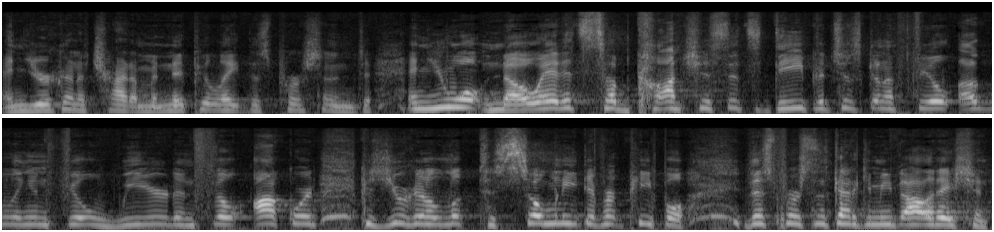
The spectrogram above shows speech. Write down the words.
and you're going to try to manipulate this person and you won't know it. It's subconscious, it's deep. It's just going to feel ugly and feel weird and feel awkward because you're going to look to so many different people. This person's got to give me validation.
